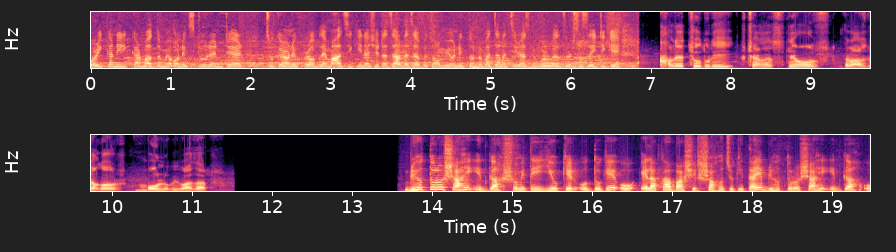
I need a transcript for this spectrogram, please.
পরীক্ষা নিরীক্ষার মাধ্যমে অনেক স্টুডেন্টের চোখের অনেক প্রবলেম আছে কিনা সেটা জানা যাবে। তো আমি অনেক ধন্যবাদ জানাচ্ছি রাজনগর ওয়েলফেয়ার সোসাইটিকে। Khaled Chowdhury channel news Rajnagar Moulvibazar. বৃহত্তর শাহী ঈদগাহ সমিতি ইউকের উদ্যোগে ও এলাকাবাসীর সহযোগিতায় বৃহত্তর শাহী ঈদগাহ ও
